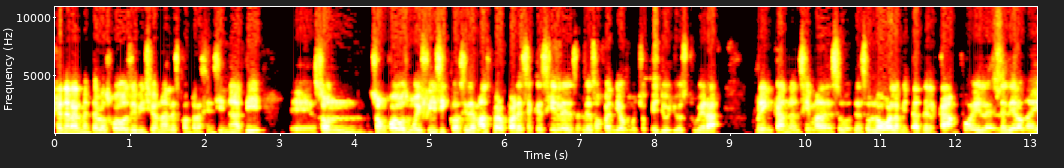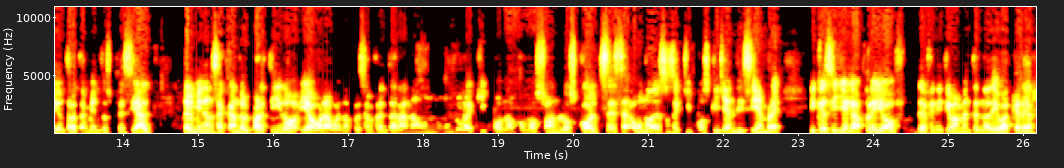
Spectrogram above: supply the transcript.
generalmente los juegos divisionales contra Cincinnati eh, son, son juegos muy físicos y demás, pero parece que sí les, les ofendió mucho que Yuyu estuviera brincando encima de su, de su lobo a la mitad del campo y le, dieron ahí un tratamiento especial. Terminan sacando el partido y ahora, bueno, pues se enfrentarán a un, duro equipo, ¿no? Como son los Colts, es uno de esos equipos que ya en diciembre y que si llega a playoff, definitivamente nadie va a querer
